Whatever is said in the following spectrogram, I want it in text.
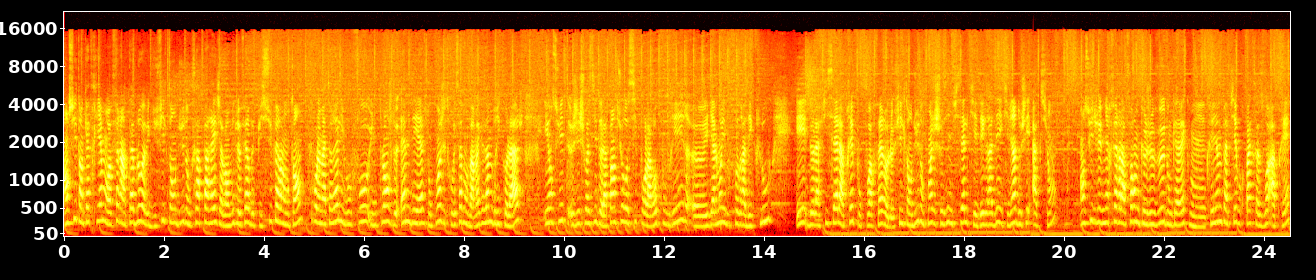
Ensuite en quatrième on va faire un tableau avec du fil tendu donc ça pareil j'avais envie de le faire depuis super longtemps. Pour le matériel il vous faut une planche de MDF donc moi j'ai trouvé ça dans un magasin de bricolage. Et ensuite, j'ai choisi de la peinture aussi pour la recouvrir. Euh, également, il vous faudra des clous et de la ficelle après pour pouvoir faire le fil tendu. Donc moi, j'ai choisi une ficelle qui est dégradée et qui vient de chez Action. Ensuite, je vais venir faire la forme que je veux, donc avec mon crayon de papier pour pas que ça se voit après.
